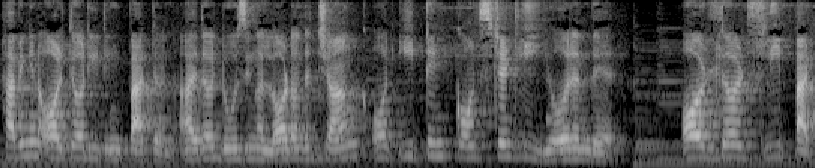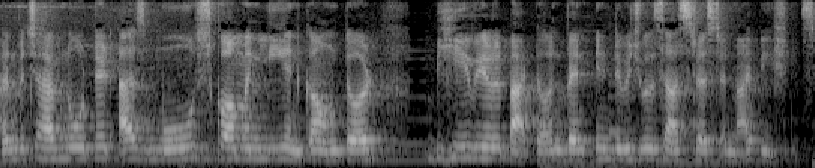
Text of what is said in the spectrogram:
having an altered eating pattern, either dosing a lot on the junk or eating constantly here and there. Altered sleep pattern, which I have noted as most commonly encountered behavioral pattern when individuals are stressed in my patients.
